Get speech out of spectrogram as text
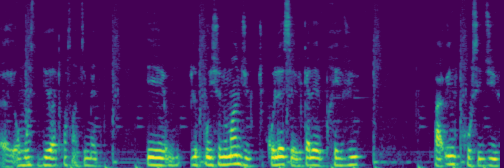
euh, au moins de 2 à 3 cm. Et euh, le positionnement du, du cervical est prévu par une procédure.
